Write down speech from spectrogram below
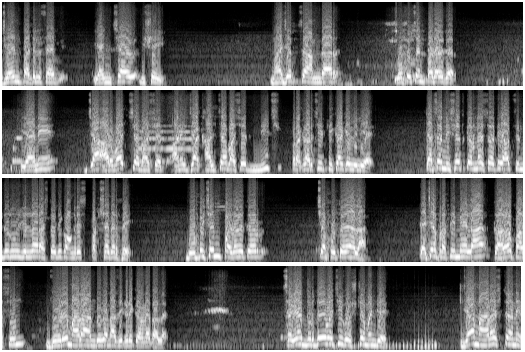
जयंत पाटील साहेब यांच्याविषयी भाजपचा आमदार गोपीचंद पडळकर याने ज्या अर्वाच्य भाषेत आणि ज्या खालच्या भाषेत नीच प्रकारची टीका केलेली आहे त्याचा निषेध करण्यासाठी आज सिंधुदुर्ग जिल्हा राष्ट्रवादी काँग्रेस पक्षातर्फे गोपीचंद पडळकरच्या पुतळ्याला त्याच्या प्रतिमेला काळापासून जोडे मारा आंदोलन आज इकडे करण्यात आलंय. सगळ्यात दुर्दैवाची गोष्ट म्हणजे ज्या महाराष्ट्राने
